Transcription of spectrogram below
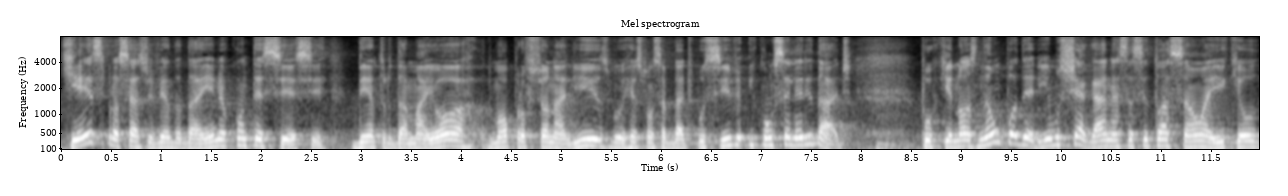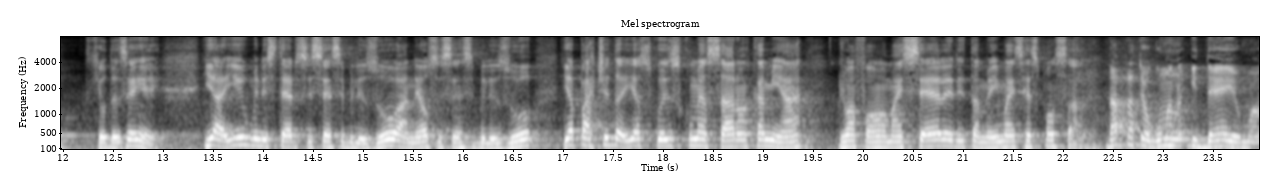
que esse processo de venda da Enel acontecesse dentro da maior, do maior profissionalismo e responsabilidade possível e com celeridade. Porque nós não poderíamos chegar nessa situação aí que eu, que eu desenhei. E aí o Ministério se sensibilizou, a ANEL se sensibilizou, e a partir daí as coisas começaram a caminhar de uma forma mais séria e também mais responsável. Dá para ter alguma ideia, uma,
